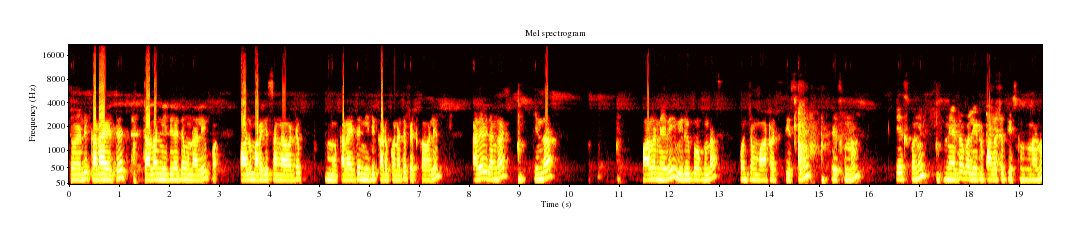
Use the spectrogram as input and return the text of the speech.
చూడండి కడాయి అయితే చాలా నీట్గా అయితే ఉండాలి. పాలు మరిగిస్తాం కాబట్టి కడాయి అయితే నీట్గా కడుక్కొని అయితే పెట్టుకోవాలి. అదేవిధంగా కింద పాలు అనేవి విరిగిపోకుండా కొంచెం వాటర్ తీసుకొని వేసుకుందాం. వేసుకొని నేనైతే ఒక లీటర్ పాలు అయితే తీసుకుంటున్నాను.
